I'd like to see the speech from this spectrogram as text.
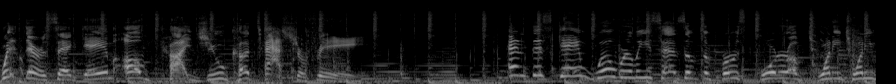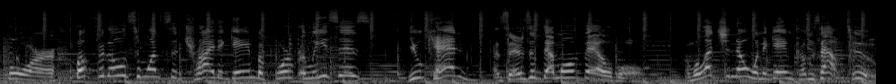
with their set game of Kaiju Catastrophe. And this game will release as of the first quarter of 2024. But for those who wants to try the game before it releases, you can, as there's a demo available. And we'll let you know when the game comes out too.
